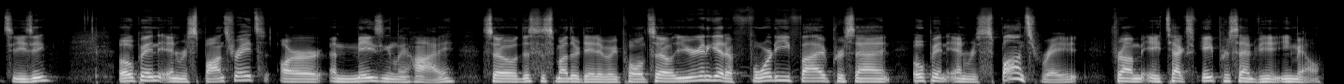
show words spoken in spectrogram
It's easy. Open and response rates are amazingly high. So this is some other data we pulled. So you're going to get a 45% open and response rate from a text, 8% via email.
